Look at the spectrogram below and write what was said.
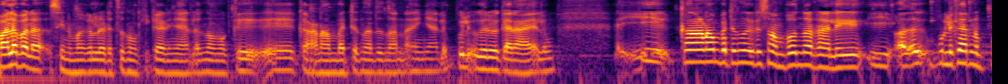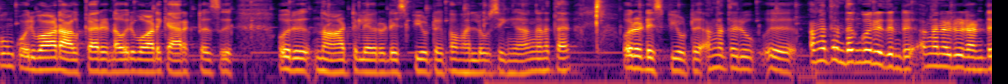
പല പല സിനിമകൾ എടുത്ത് നോക്കിക്കഴിഞ്ഞാലും നമുക്ക് കാണാൻ പറ്റുന്നത് എന്ന് പറഞ്ഞു കഴിഞ്ഞാൽ പുലികുരുവക്കാനായാലും ഈ കാണാൻ പറ്റുന്ന ഒരു സംഭവം എന്ന് പറഞ്ഞാൽ ഈ അത് പുള്ളിക്കാരനൊപ്പം ഒരുപാട് ആൾക്കാരുണ്ടാവും ഒരുപാട് ക്യാരക്ടേഴ്സ് ഒരു നാട്ടിലെ ഒരു ഡിസ്പ്യൂട്ട് ഇപ്പം മല്ലു സിംഗ് അങ്ങനത്തെ ഒരു ഡിസ്പ്യൂട്ട് അങ്ങനത്തെ ഒരു അങ്ങനത്തെ എന്തെങ്കിലും ഒരു ഇതുണ്ട്. അങ്ങനെ ഒരു രണ്ട്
